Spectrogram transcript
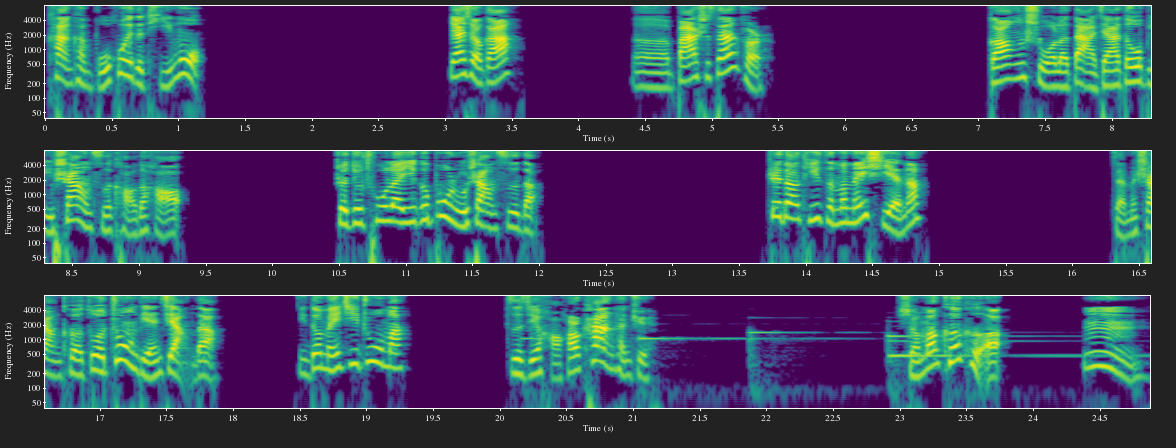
看看不会的题目。鸭小嘎，呃，八十三分。刚说了，大家都比上次考得好，这就出来一个不如上次的。这道题怎么没写呢？咱们上课做重点讲的，你都没记住吗？自己好好看看去。小猫可可，嗯，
